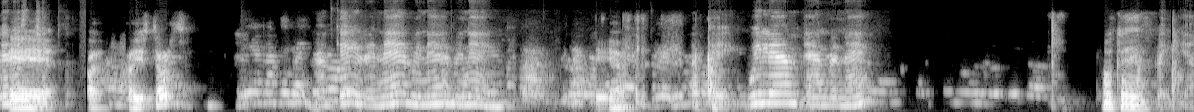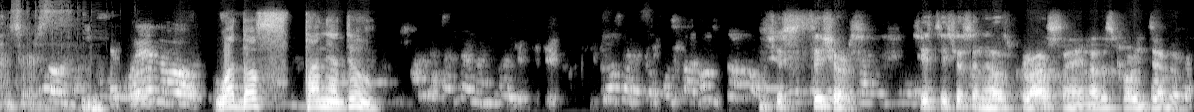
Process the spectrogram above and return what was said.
Let Uh, are are you start? Okay, Renee, Renee, Renee. Yeah. Okay, William and Renee, Okay. write the answers. What does Tanya do? She's teachers. She teaches in another class and another school in Denver.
